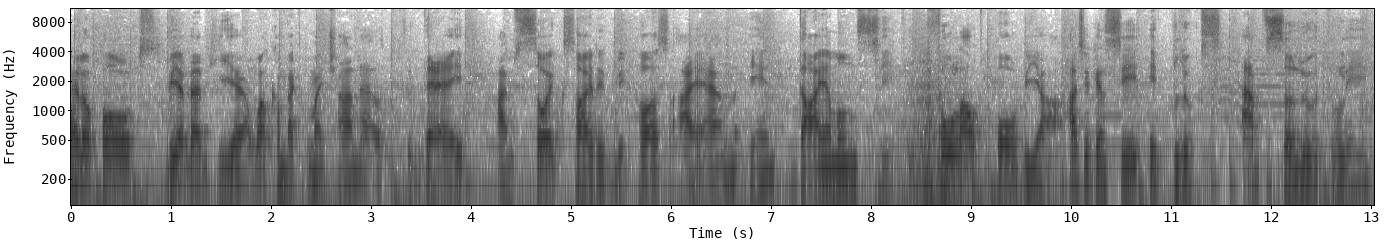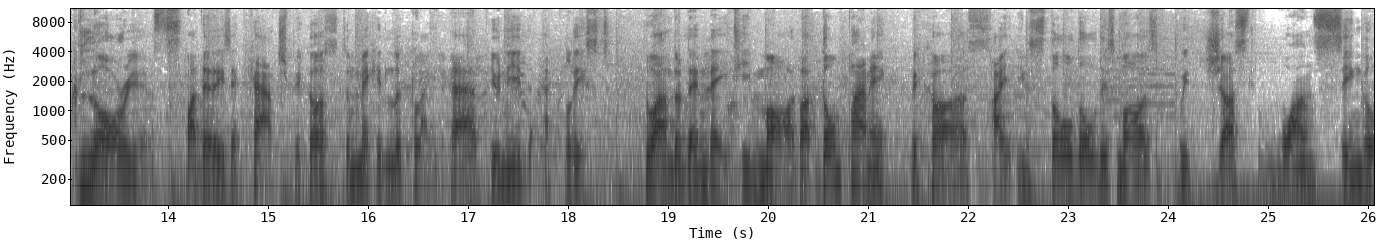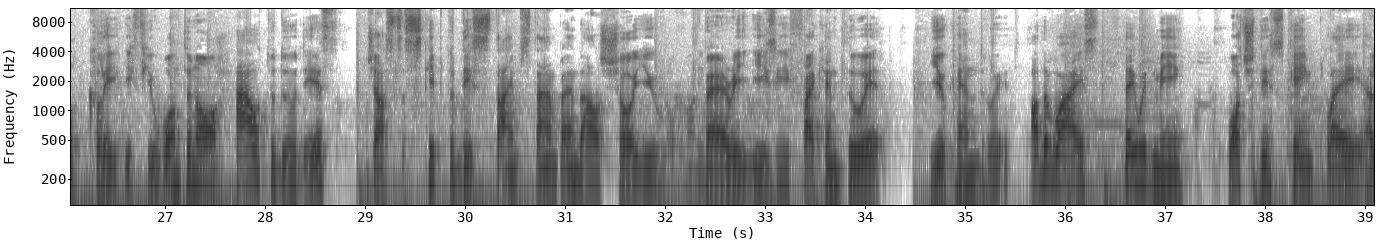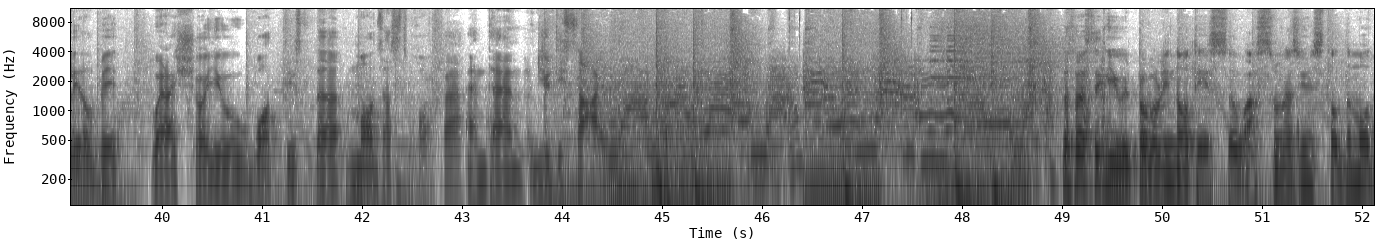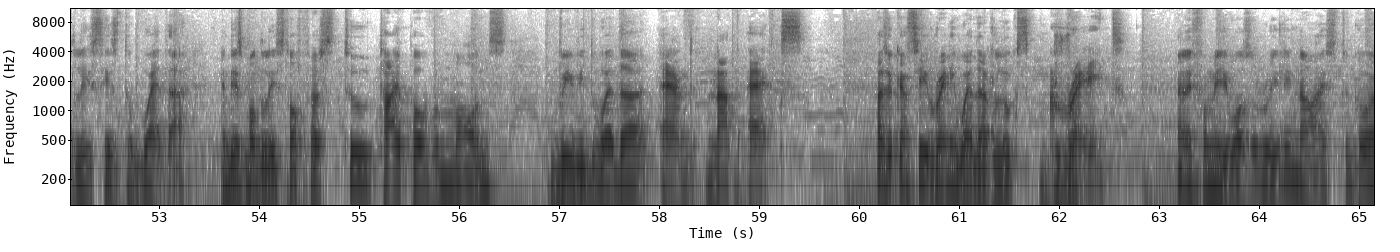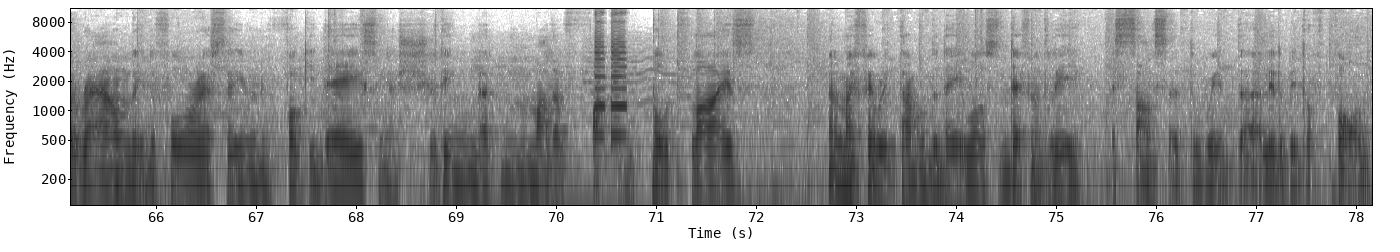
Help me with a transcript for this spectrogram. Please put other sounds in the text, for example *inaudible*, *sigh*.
Hello folks, VR Dad here, welcome back to my channel. Today I'm so excited because I am in Diamond City, Fallout 4 VR. As you can see, it looks absolutely glorious. But there is a catch because to make it look like that, you need at least 280 mods. But don't panic because I installed all these mods with just one single click. If you want to know how to do this, just skip to this timestamp and I'll show you. Very easy. If I can do it, you can do it. Otherwise, stay with me, watch this gameplay a little bit where I show you what this uh, mods has to offer and then you decide. The first thing you will probably notice so as soon as you install the mod list is the weather. And this mod list offers two type of mods vivid weather and NAC X. As you can see, rainy weather looks great. And for me it was really nice to go around in the forest, even in foggy days, you know, shooting that motherfucking bloatflies. And my favorite time of the day was definitely a sunset with a little bit of fog.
